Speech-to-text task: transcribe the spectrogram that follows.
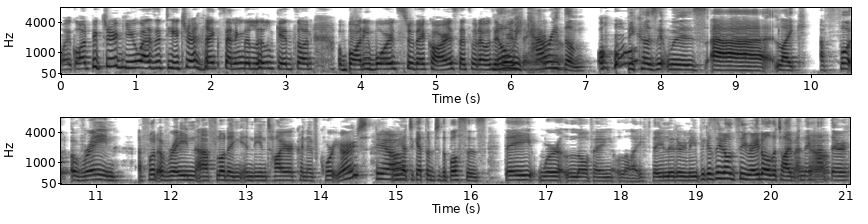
my god, picturing you as a teacher and like sending the little kids on bodyboards to their cars. That's what I was No, we carried right them because it was uh, like a foot of rain a foot of rain uh, flooding in the entire kind of courtyard. Yeah. we had to get them to the buses. They were loving life. They literally because they don't see rain all the time, and they yeah. had their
